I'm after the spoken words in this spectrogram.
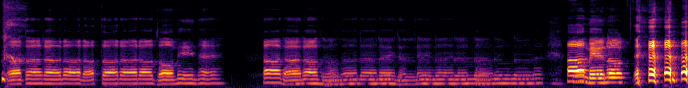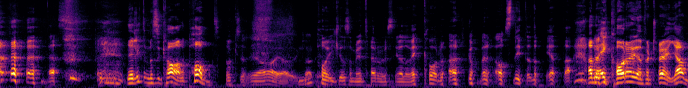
da da da da da da da da Domine Amen. Det är lite musikalpodd också. ja, ja, det är klart. Pojken som är terroriserad av ekorrar kommer avsnittet att heta. Han har ekorrar utanför tröjan.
